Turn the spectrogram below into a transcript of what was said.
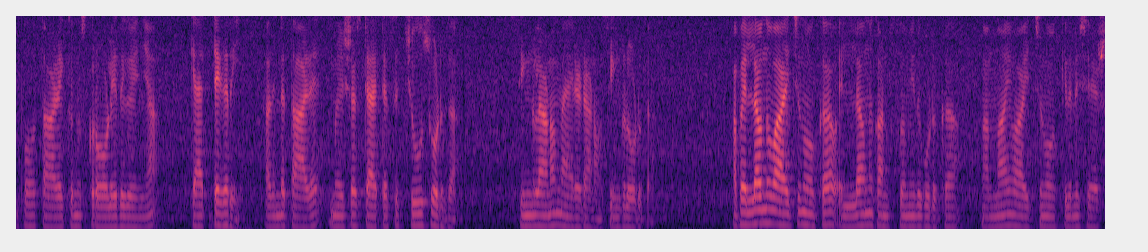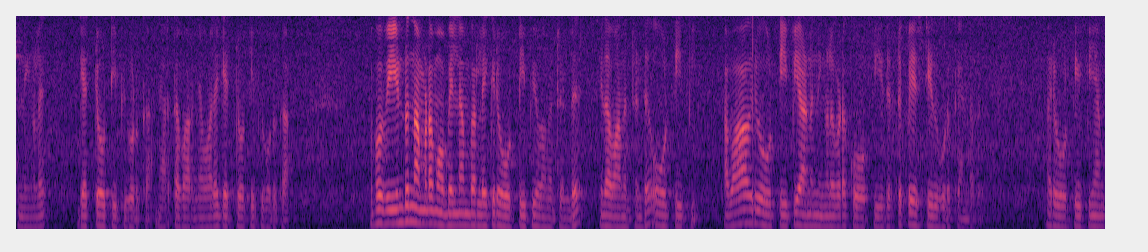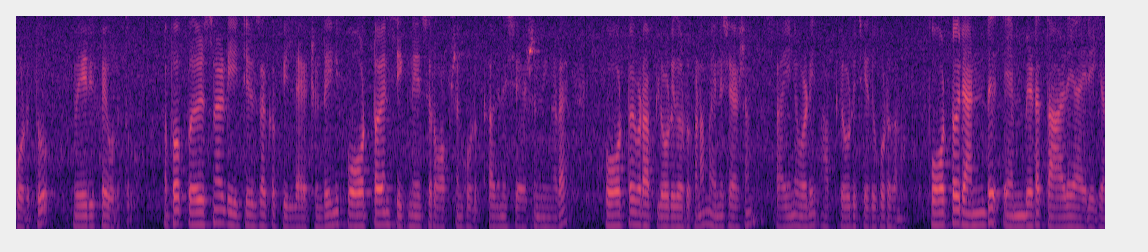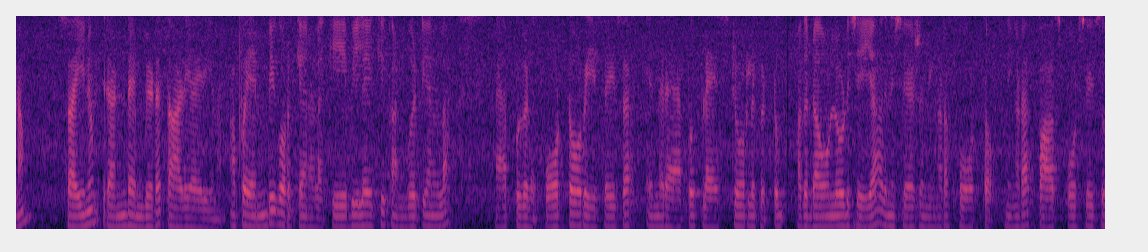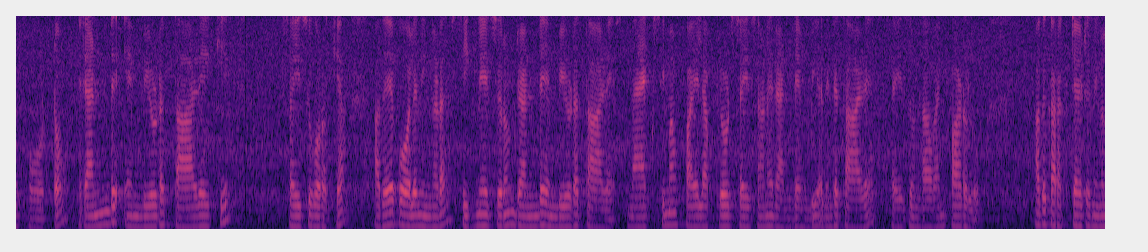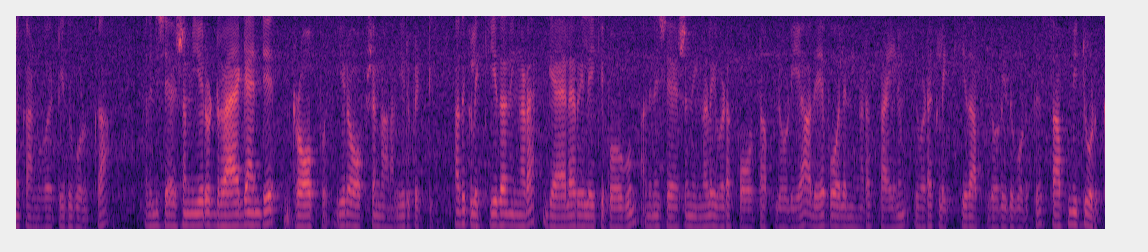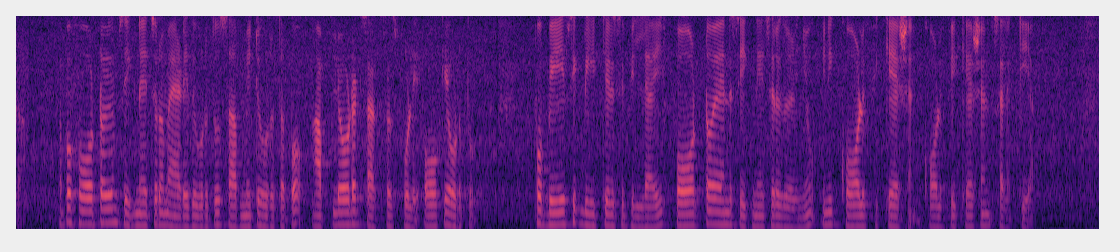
അപ്പോൾ താഴേക്കൊന്ന് സ്ക്രോൾ ചെയ്ത് കഴിഞ്ഞാൽ കാറ്റഗറി അതിന്റെ താഴെ മേഷർ സ്റ്റാറ്റസ് ചൂസ് കൊടുക്കുക സിംഗിളാണോ മാരീഡ് ആണോ? സിംഗിൾ കൊടുക്കുക അപ്പോൾ എല്ലാം ഒന്ന് വായിച്ച് നോക്കുക എല്ലാം ഒന്ന് കൺഫേം ചെയ്ത് കൊടുക്കുക നന്നായി വായിച്ച് നോക്കിയതിന് ശേഷം നിങ്ങൾ ഗെറ്റ് ഒ ടി പി കൊടുക്കുക നേരത്തെ പറഞ്ഞ പോലെ ഗെറ്റ് ഒ ടി പി കൊടുക്കുക അപ്പോൾ വീണ്ടും നമ്മുടെ മൊബൈൽ നമ്പറിലേക്ക് ഒരു ഒ ടി പി വന്നിട്ടുണ്ട്. ഇതാ വന്നിട്ടുണ്ട് ഒ ടി പി അപ്പോൾ ആ ഒരു ഒ ടി പി ആണ് നിങ്ങളിവിടെ കോപ്പി ചെയ്തിട്ട് പേസ്റ്റ് ചെയ്ത് കൊടുക്കേണ്ടത്. ഒരു ഒ ടി പി ഞാൻ കൊടുത്തു. വെരിഫൈ കൊടുത്തു. അപ്പോൾ പേഴ്സണൽ ഡീറ്റെയിൽസ് ഒക്കെ ഫിൽ ആയിട്ടുണ്ട്. ഇനി ഫോട്ടോ ആൻഡ് സിഗ്നേച്ചർ ഓപ്ഷൻ കൊടുക്കുക. അതിന് ശേഷം നിങ്ങളുടെ ഫോട്ടോ ഇവിടെ അപ്ലോഡ് ചെയ്ത് കൊടുക്കണം. അതിന് ശേഷം സൈൻ ഇവിടെ അപ്ലോഡ് ചെയ്ത് കൊടുക്കണം. ഫോട്ടോ രണ്ട് എം ബിയുടെ താഴെ ആയിരിക്കണം. സൈനും രണ്ട് എം ബിയുടെ താഴെ ആയിരിക്കണം. അപ്പോൾ എം ബി കുറയ്ക്കാനുള്ള കെ ബിയിലേക്ക് കൺവേർട്ട് ചെയ്യാനുള്ള ആപ്പുകൾ ഫോട്ടോ റീസൈസർ എന്നൊരു ആപ്പ് പ്ലേ സ്റ്റോറിൽ കിട്ടും. അത് ഡൗൺലോഡ് ചെയ്യുക. അതിനുശേഷം നിങ്ങളുടെ ഫോട്ടോ നിങ്ങളുടെ പാസ്പോർട്ട് സൈസ് ഫോട്ടോ രണ്ട് എം ബിയുടെ താഴേക്ക് സൈസ് കുറയ്ക്കുക. അതേപോലെ നിങ്ങളുടെ സിഗ്നേച്ചറും രണ്ട് എം ബിയുടെ താഴെ. മാക്സിമം ഫയൽ അപ്ലോഡ് സൈസാണ് രണ്ട് എം ബി അതിന്റെ താഴെ സൈസ് ഉണ്ടാവാൻ പാടുള്ളൂ. അത് കറക്റ്റായിട്ട് നിങ്ങൾ കൺവേർട്ട് ചെയ്ത് കൊടുക്കുക അതിനുശേഷം ഈ ഒരു ഡ്രാഗ് ആൻഡ് ഡ്രോപ്പ് ഈ ഒരു ഓപ്ഷൻ കാണാം ഈ ഒരു പെട്ടി. അത് ക്ലിക്ക് ചെയ്താൽ നിങ്ങളുടെ ഗാലറിയിലേക്ക് പോകും. അതിനുശേഷം നിങ്ങൾ ഇവിടെ ഫോട്ടോ അപ്ലോഡ് ചെയ്യുക അതേപോലെ നിങ്ങളുടെ സൈനും ഇവിടെ ക്ലിക്ക് ചെയ്ത് അപ്ലോഡ് ചെയ്ത് കൊടുത്ത് സബ്മിറ്റ് കൊടുക്കുക അപ്പോൾ ഫോട്ടോയും സിഗ്നേച്ചറും ആഡ് ചെയ്ത് കൊടുത്തു. സബ്മിറ്റ് കൊടുത്തപ്പോൾ അപ്ലോഡഡ് സക്സസ്ഫുള്ളി ഓക്കെ കൊടുത്തു. അപ്പോൾ ബേസിക് ഡീറ്റെയിൽസ് ഫില്ലായി ഫോട്ടോ ആൻഡ് സിഗ്നേച്ചർ കഴിഞ്ഞു. ഇനി ക്വാളിഫിക്കേഷൻ ക്വാളിഫിക്കേഷൻ സെലക്ട് ചെയ്യാം.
